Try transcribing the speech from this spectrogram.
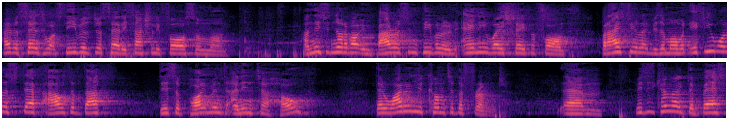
I have a sense what Steve has just said, it's actually for someone. And this is not about embarrassing people in any way, shape, or form. But I feel like there's a moment, if you want to step out of that disappointment and into hope, then why don't you come to the front? Um, this is kind of like the best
